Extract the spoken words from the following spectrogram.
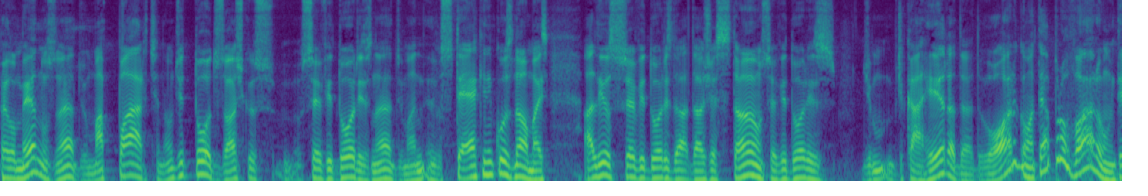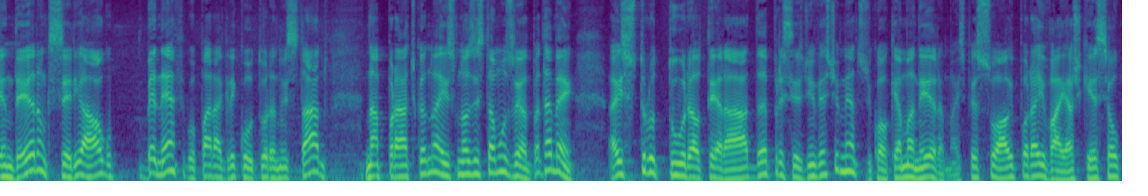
pelo menos, né, de uma parte, não de todos. Eu acho que os, os servidores, né, os técnicos não, mas ali os servidores da, da gestão, servidores de, de carreira da, do órgão até aprovaram, entenderam que seria algo benéfico para a agricultura no estado. Na prática, não é isso que nós estamos vendo. Mas também, a estrutura alterada precisa de investimentos, de qualquer maneira, mais pessoal e por aí vai. Acho que esse é o,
